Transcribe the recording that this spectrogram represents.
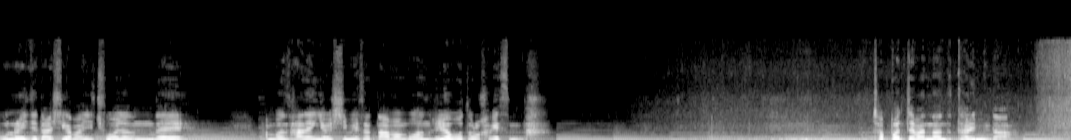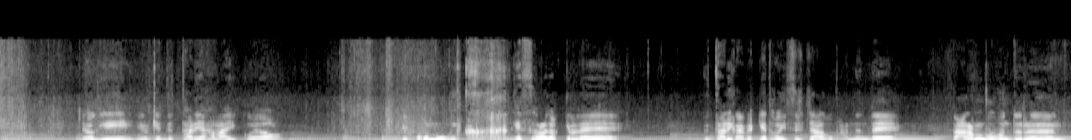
오늘 이제 날씨가 많이 추워졌는데 한번 산행 열심히 해서 땀 한번 흘려보도록 하겠습니다. 첫 번째 만난 느타리입니다. 여기 이렇게 느타리 하나 있고요 고목이 크게 쓰러졌길래 느타리가 몇 개 더 있을지 하고 봤는데 다른 부분들은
